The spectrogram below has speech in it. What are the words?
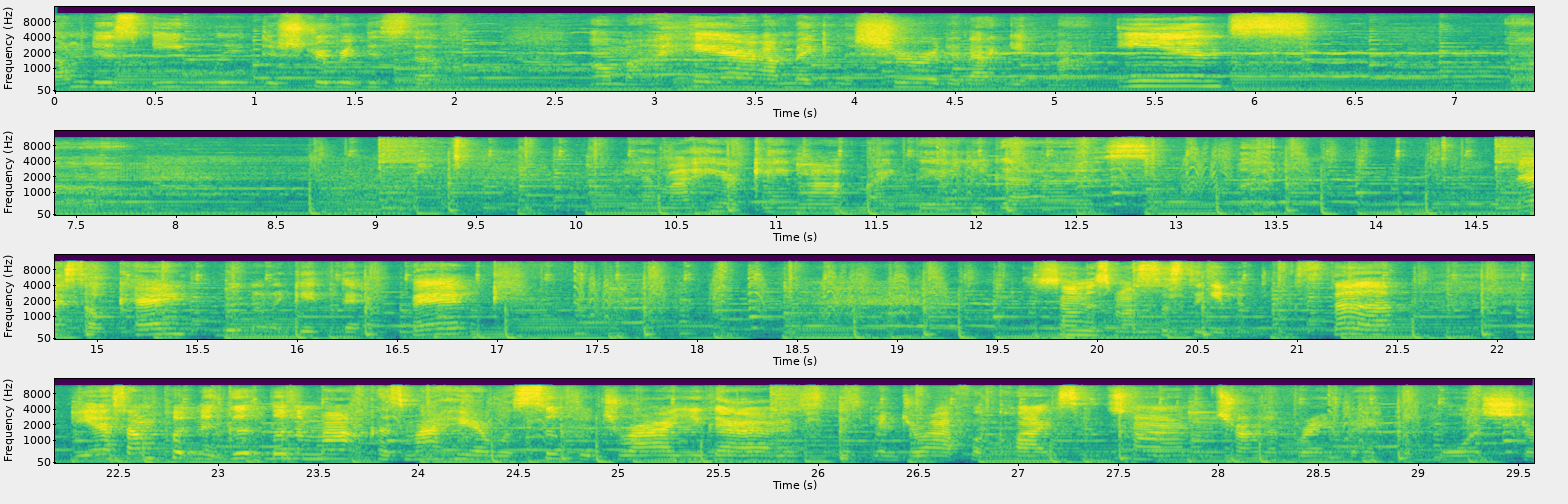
I'm just evenly distribute this stuff on my hair. I'm making sure that I get my ends. Um, yeah, my hair came out right there, you guys. But that's okay we're gonna get that back as soon as my sister give me the stuff yes i'm putting a good little amount because my hair was super dry you guys been dry for quite some time. I'm trying to bring back the moisture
